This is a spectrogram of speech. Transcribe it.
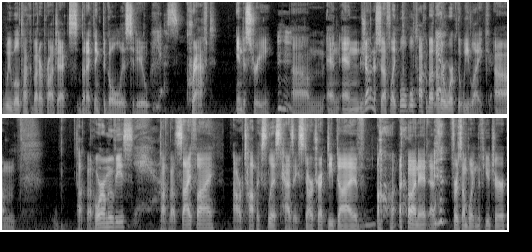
we will talk about our projects, but I think the goal is to do yes. craft industry um, and and genre stuff. Like we'll we'll talk about other work that we like. Um, talk about horror movies. Yeah. Talk about sci-fi. Our topics list has a Star Trek deep dive on it as, for some point in the future.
